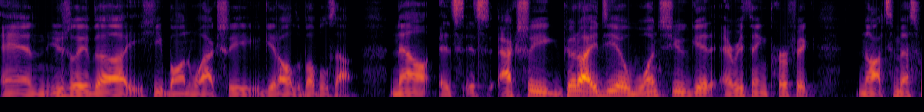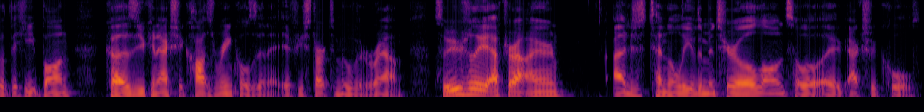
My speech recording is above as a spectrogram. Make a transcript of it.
and usually the heat bond will actually get all the bubbles out. Now, it's it's actually a good idea once you get everything perfect, not to mess with the heat bond because you can actually cause wrinkles in it if you start to move it around. So usually after I iron, I just tend to leave the material alone so it actually cools.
